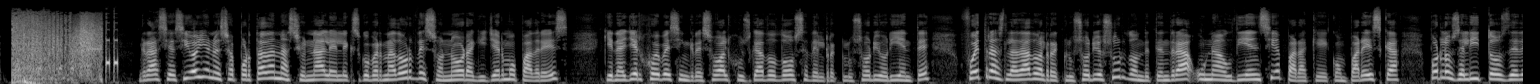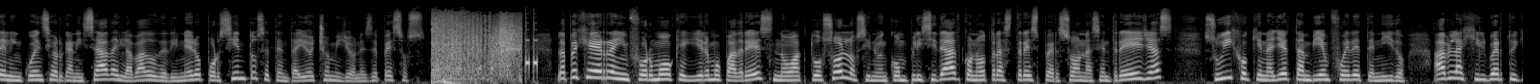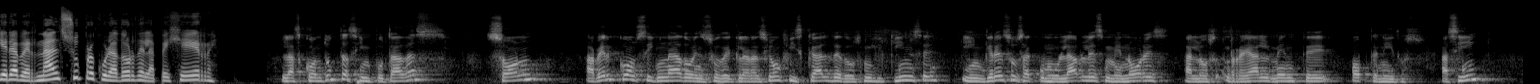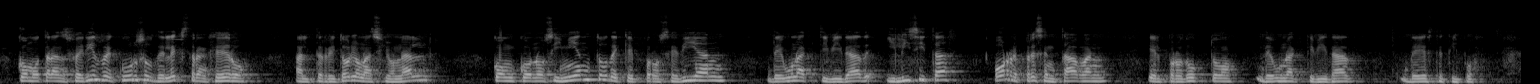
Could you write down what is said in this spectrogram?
Gracias. Y hoy en nuestra portada nacional, el exgobernador de Sonora, Guillermo Padres, quien ayer jueves ingresó al juzgado 12 del reclusorio Oriente, fue trasladado al reclusorio Sur, donde tendrá una audiencia para que comparezca por los delitos de delincuencia organizada y lavado de dinero por 178 millones de pesos. La PGR informó que Guillermo Padres no actuó solo, sino en complicidad con otras tres personas, entre ellas su hijo, quien ayer también fue detenido. Habla Gilberto Higuera Bernal, su procurador de la PGR. Las conductas imputadas son haber consignado en su declaración fiscal de 2015 ingresos acumulables menores a los realmente obtenidos, así como transferir recursos del extranjero al territorio nacional con conocimiento de que procedían de una actividad ilícita o representaban el producto de una actividad de este tipo,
